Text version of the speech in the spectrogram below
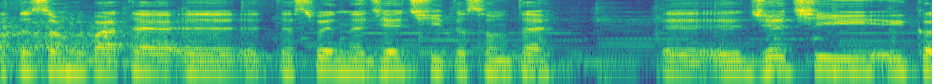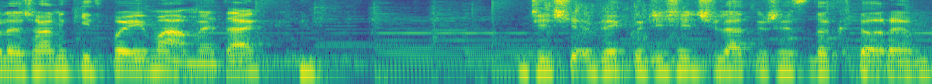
I to są chyba te, y, te słynne dzieci, to są te y, y, dzieci koleżanki twojej mamy, tak? Dziesię, w wieku 10 lat już jest doktorem.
